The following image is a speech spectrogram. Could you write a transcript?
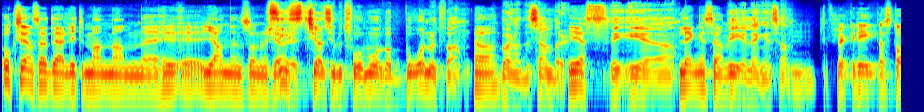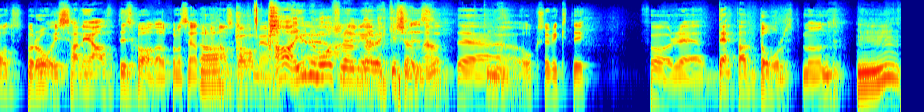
Och sen så är det lite man-man, eh, Jannen som de kör. Sist Chelsea gjorde två mål var Bournemouth va? Ja. Början av december. Yes. Det är länge sedan. Det är länge sedan. Jag försöker hitta status på Royce. Han är ju alltid skadad på något sätt. Ja. Men han ska vara med. Ja, han gjorde mål för några veckor sedan, precis, att, eh, också viktig för eh, detta Dortmund. Mm.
